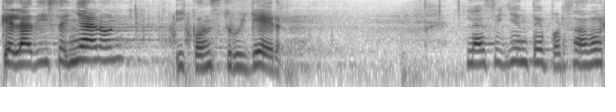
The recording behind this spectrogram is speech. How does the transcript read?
que la diseñaron y construyeron. La siguiente, por favor.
